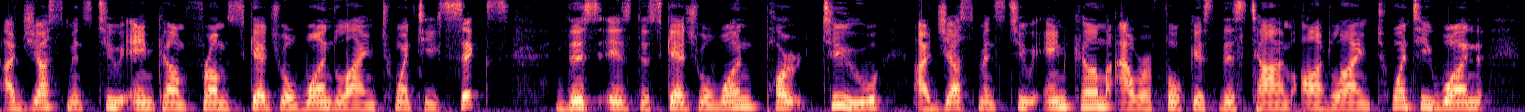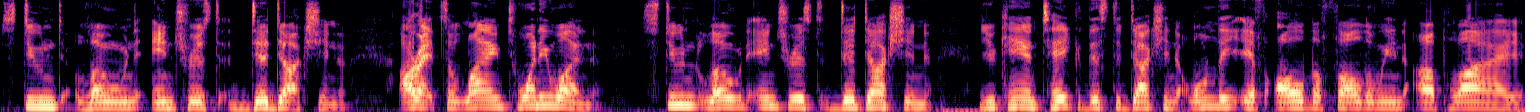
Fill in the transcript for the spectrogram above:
adjustments to income from Schedule 1, line 26. This is the Schedule 1, Part 2, Adjustments to Income. Our focus this time on line 21, Student Loan Interest Deduction. All right, so line 21, Student Loan Interest Deduction. You can take this deduction only if all the following apply.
